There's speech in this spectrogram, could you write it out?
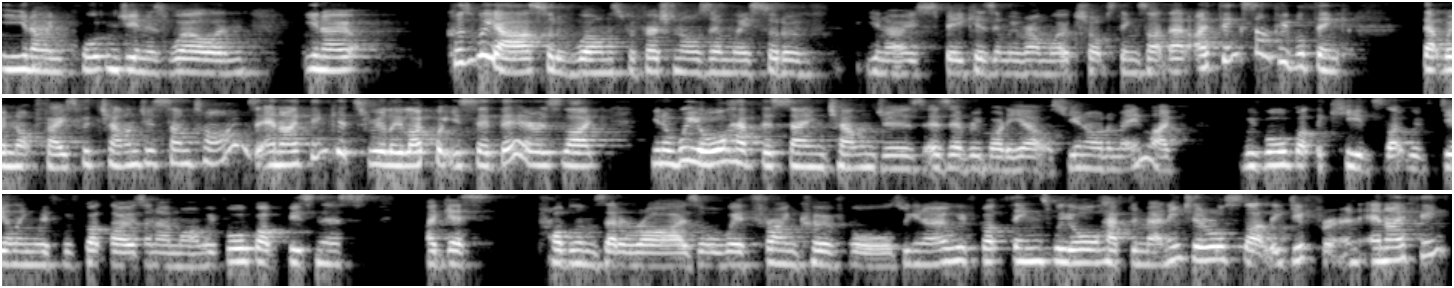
you know, important, Jen, as well. And, you know, because we are sort of wellness professionals and we're sort of, you know, speakers and we run workshops, things like that. I think some people think, that we're not faced with challenges sometimes. And I think it's really like what you said there is like, you know, we all have the same challenges as everybody else. You know what I mean? Like we've all got the kids like we're dealing with, we've got those on our mind. We've all got business, I guess, problems that arise or we're throwing curveballs. You know, we've got things we all have to manage. They're all slightly different. And I think,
